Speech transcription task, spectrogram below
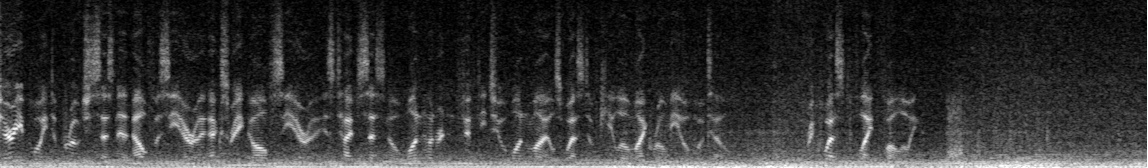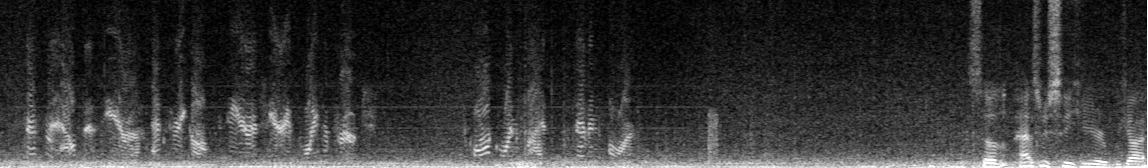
Cherry Point approach Cessna Alpha Sierra X-Ray Golf Sierra is type Cessna 152 1 miles west of Kilo Mike Romeo Hotel. Request flight following. Cessna Alpha Sierra X-Ray Golf Sierra Cherry Point approach. Squawk 1574. So as we see here, we got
